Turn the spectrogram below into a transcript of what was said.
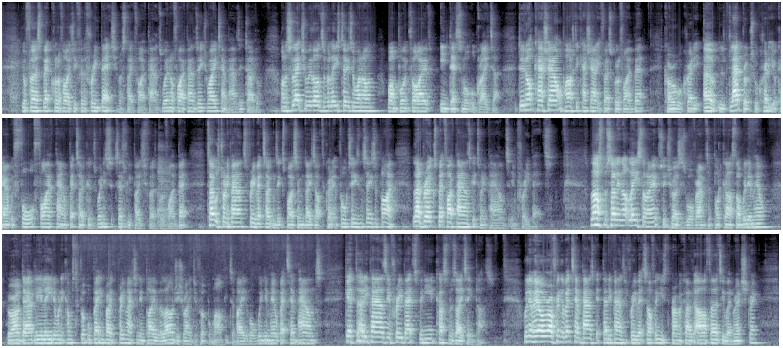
Your first bet qualifies you for the free bets. You must stake £5. Win or £5 each way, £10 in total. On a selection with odds of at least 2 to 1 on, 1.5 in decimal or greater. Do not cash out or partially cash out your first qualifying bet. Coral will credit, oh, Ladbrokes will credit your account with four £5 bet tokens when you successfully place your first qualifying bet. Total's £20. Free bet tokens expire seven days after credit and full T's and C's apply. Ladbrokes, bet £5, get £20 in free bets. Last but certainly not least, on our Ipswich versus Wolverhampton podcast are William Hill, who are undoubtedly a leader when it comes to football betting, both pre-match and in play with the largest range of football markets available. William Hill bet £10, get £30 in free bets for new customers 18 plus. William Hill are offering a bet £10, get £30 in free bets offer. Use the promo code R30 when registering.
